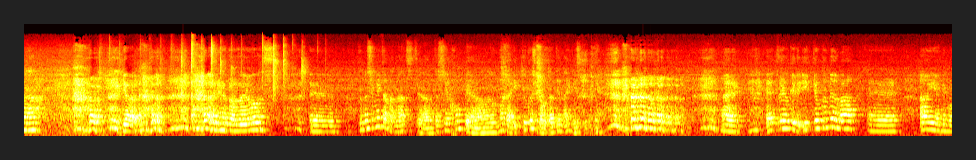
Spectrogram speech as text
な？いや ありがとうございます、えー楽しめたかなっつって私本編あのまだ1曲しか歌ってないんですけどね。はい、えというわけで1曲目は、えー愛よりも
